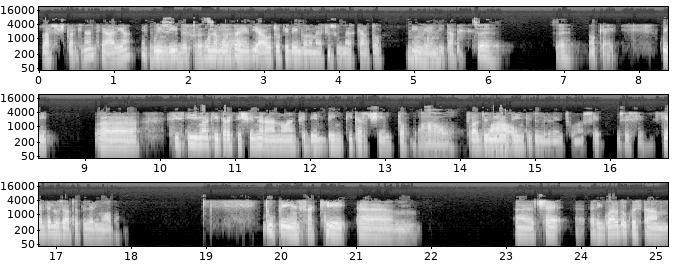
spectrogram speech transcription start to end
la società finanziaria e quindi, quindi una montagna di auto che vengono messe sul mercato uh-huh. in vendita. Sì, sì. Ok, quindi uh, si stima che i prezzi scenderanno anche del 20% wow. tra il 2020 wow. e il 2021, sì, sì, sì, sia dell'usato che del nuovo tu pensa che ehm, eh, c'è eh, riguardo questa mm,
